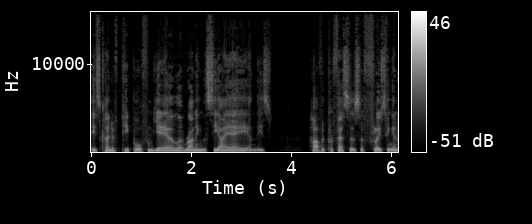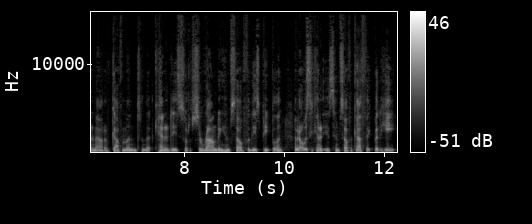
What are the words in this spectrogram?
these kind of people from Yale are running the CIA and these Harvard professors are floating in and out of government and that Kennedy's sort of surrounding himself with these people. And I mean, obviously, Kennedy is himself a Catholic, but he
